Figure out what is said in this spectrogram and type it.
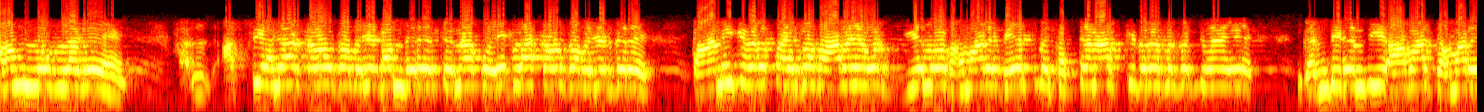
हम लोग लड़ रहे हैं। अस्सी हज़ार करोड़ का बजट हम दे रहे सेना को एक लाख करोड़ का बजट दे रहे पानी की तरफ़ पैसा आ रहे हैं और ये लोग हमारे देश में सत्यानाश की तरफ़ मतलब जो है ये गंदी गंदी आवाज़ हमारे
